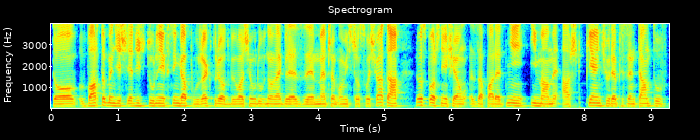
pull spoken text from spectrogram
to warto będzie śledzić turniej w Singapurze, który odbywa się równolegle z meczem o Mistrzostwo Świata. Rozpocznie się za parę dni i mamy aż pięciu reprezentantów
